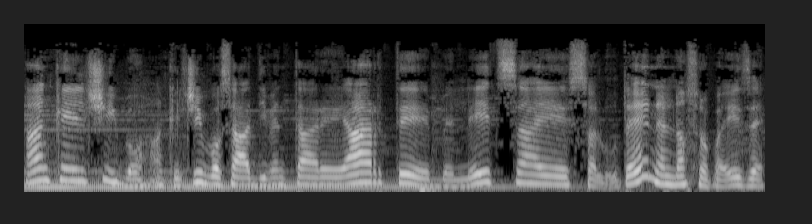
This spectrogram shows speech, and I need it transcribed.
Anche il cibo, anche il cibo sa diventare arte, bellezza e salute. Nel nostro paese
